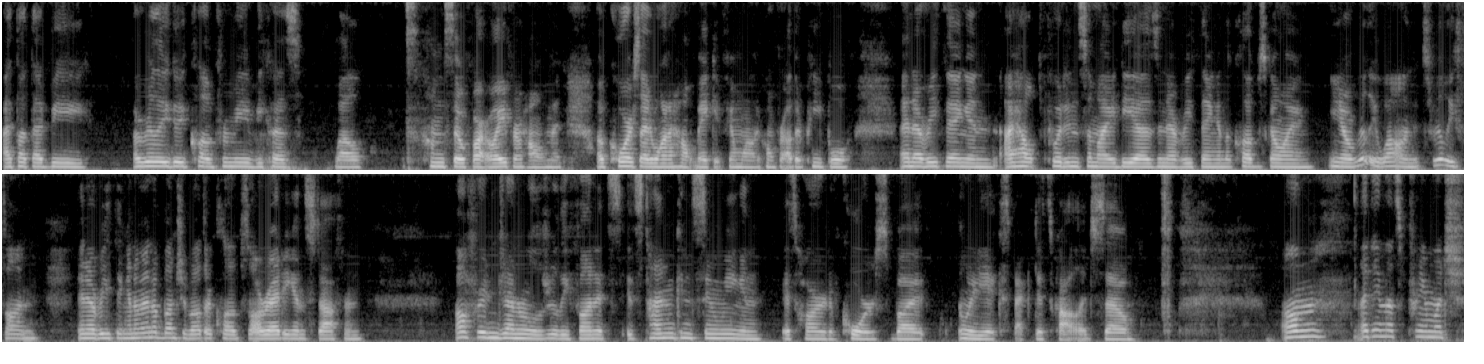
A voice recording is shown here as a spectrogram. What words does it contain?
I thought that'd be a really good club for me because, well, I'm so far away from home. And of course, I'd want to help make it feel more like home for other people and everything. And I helped put in some ideas and everything. And the club's going, you know, really well. And it's really fun and everything. And I'm in a bunch of other clubs already and stuff. And Alfred in general is really fun. It's it's time consuming and it's hard, of course, but what do you expect? It's college, so um, I think that's pretty much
